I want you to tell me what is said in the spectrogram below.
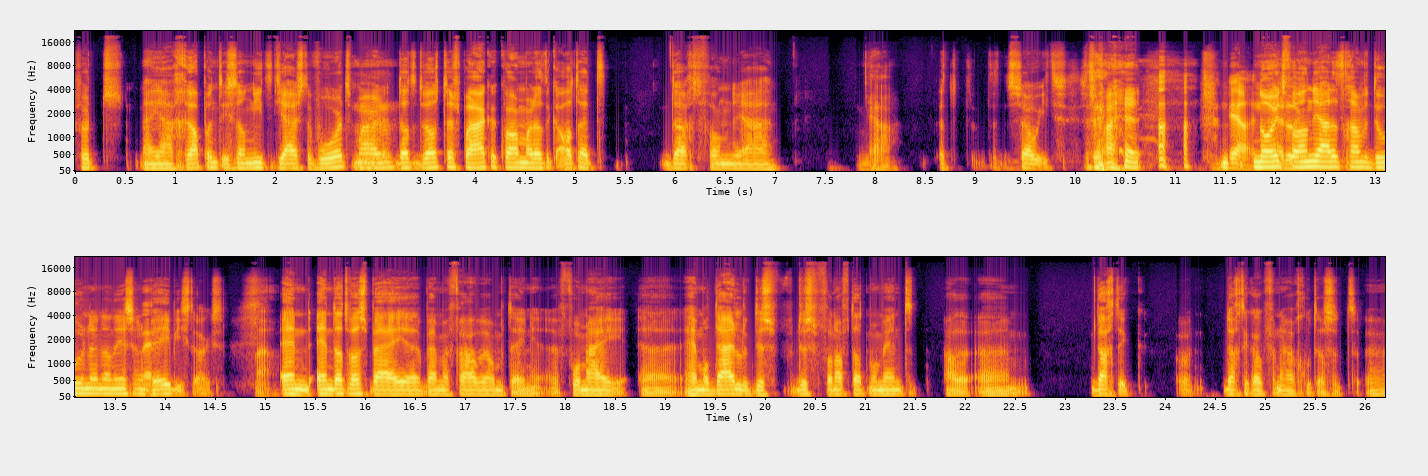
soort. Nou ja, grappend is dan niet het juiste woord. Maar Mhm. dat het wel ter sprake kwam. Maar dat ik altijd dacht van ja. Ja. Het, het- zoiets. Zeg maar, Ja, nooit duidelijk. van ja, dat gaan we doen en dan is er een Nee. baby straks. Nou. En, en dat was bij, eh, bij mijn vrouw wel meteen voor mij helemaal duidelijk. Dus, dus vanaf dat moment eh, ehm, dacht, ik, dacht ik ook van nou goed, als het, eh,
